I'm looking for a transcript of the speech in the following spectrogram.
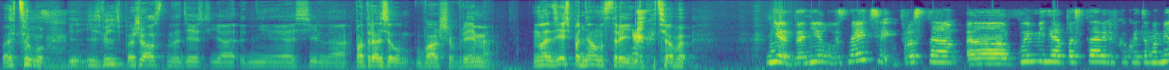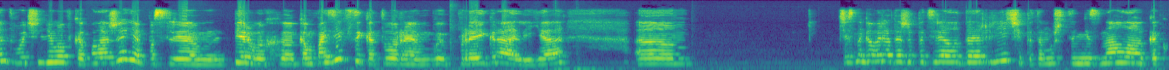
Поэтому, извините, пожалуйста, надеюсь, я не сильно потратил ваше время. Ну, надеюсь, поднял настроение хотя бы. Нет, Данил, вы знаете, просто э, вы меня поставили в какой-то момент в очень неловкое положение после первых э, композиций, которые вы проиграли. Я, эм, честно говоря, даже потеряла дар речи, потому что не знала, как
